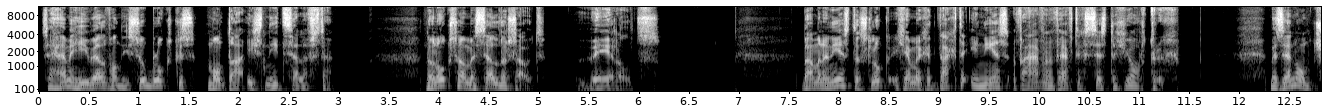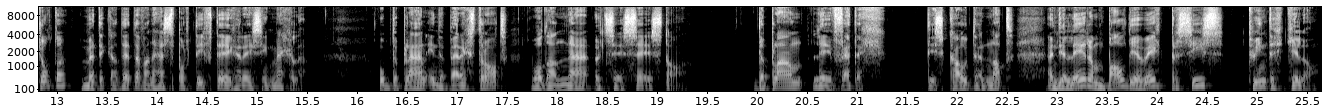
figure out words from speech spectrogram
Ze hebben hier wel van die soepblokjes, maar dat is niet hetzelfde. Een okso met selderzout. Werelds. Bij mijn eerste slok gaan mijn gedachten ineens 55, 60 jaar terug. We zijn ontchotten met de kadetten van Hest Sportief tegen Racing Mechelen. Op de plan in de Bergstraat, wat dan na het CC staat. De plan. Het is koud en nat en die leren bal die weegt precies 20 kilo.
